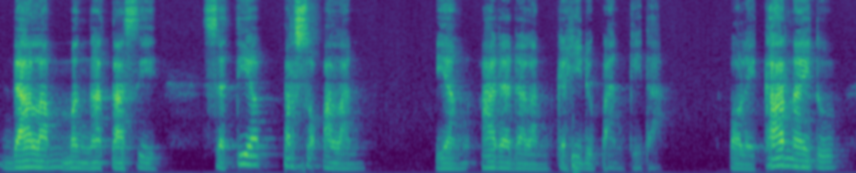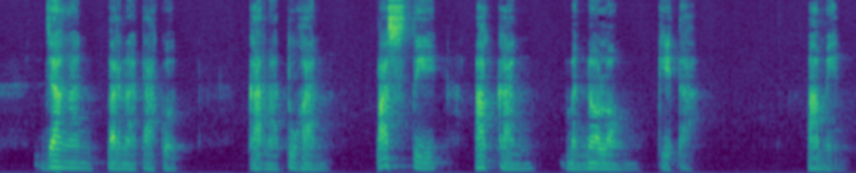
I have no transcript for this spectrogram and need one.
dalam mengatasi setiap persoalan yang ada dalam kehidupan kita. Oleh karena itu, jangan pernah takut, karena Tuhan pasti akan menolong kita. Amin.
